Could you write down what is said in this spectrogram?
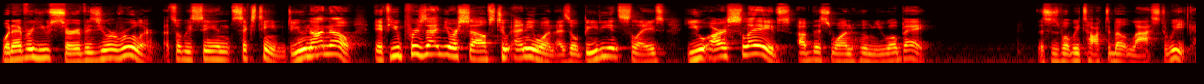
whatever you serve is your ruler. That's what we see in 16. Do you not know? If you present yourselves to anyone as obedient slaves, you are slaves of this one whom you obey. This is what we talked about last week.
